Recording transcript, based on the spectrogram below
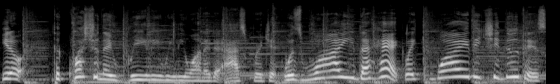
You know, the question I really, really wanted to ask Bridget was why the heck? Like, why did she do this?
